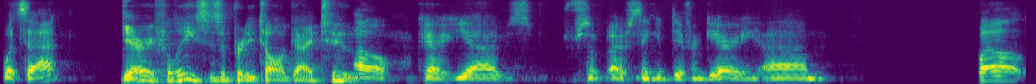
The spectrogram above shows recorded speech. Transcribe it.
What's that? Gary Felice is a pretty tall guy too. Oh, okay. Yeah, I was I was thinking different Gary. Um, well,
